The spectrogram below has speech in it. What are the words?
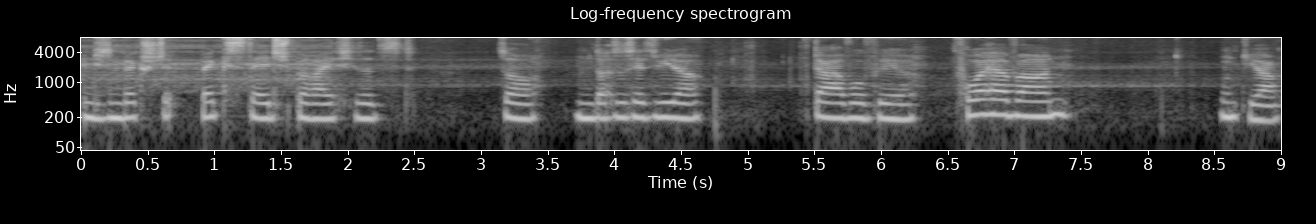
in diesem Backstage-Bereich sitzt. So, und das ist jetzt wieder da, wo wir vorher waren. Und ja.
